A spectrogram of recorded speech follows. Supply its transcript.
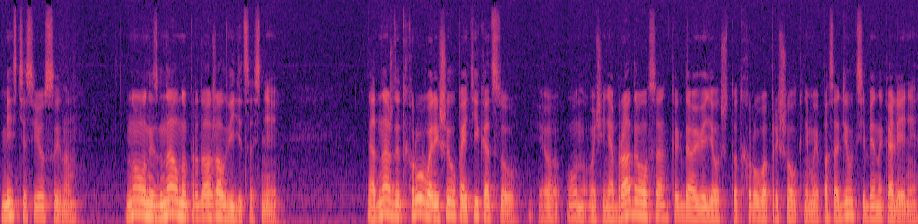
вместе с ее сыном. Но он изгнал, но продолжал видеться с ней. Однажды Тхрува решил пойти к отцу. И он очень обрадовался, когда увидел, что Тхрува пришел к нему и посадил к себе на колени.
